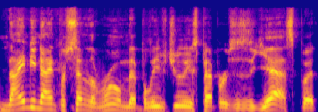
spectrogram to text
99% of the room that believes Julius Peppers is a yes, but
